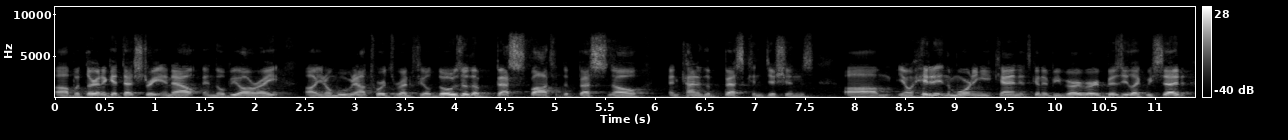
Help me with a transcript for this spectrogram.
uh, but they're going to get that straightened out and they'll be all right. Uh, you know, moving out towards Redfield. Those are the best spots with the best snow and kind of the best conditions. Um, you know, hit it in the morning you can. It's going to be very, very busy, like we said.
